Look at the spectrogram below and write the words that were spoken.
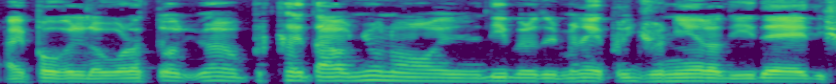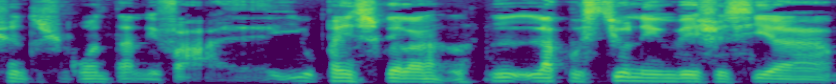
ai poveri lavoratori, per carità, ognuno è libero di rimanere prigioniero di idee di 150 anni fa. Io penso che la, la questione invece sia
